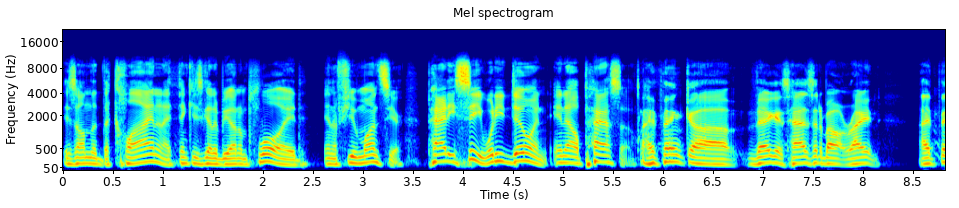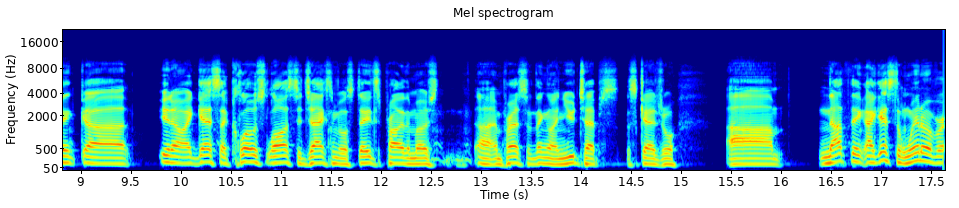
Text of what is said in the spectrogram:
is on the decline, and I think he's going to be unemployed in a few months here. Patty C, what are you doing in El Paso? I think uh, Vegas has it about right. I think uh, you know. I guess a close loss to Jacksonville State is probably the most uh, impressive thing on UTEP's schedule. Um, nothing. I guess the win over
